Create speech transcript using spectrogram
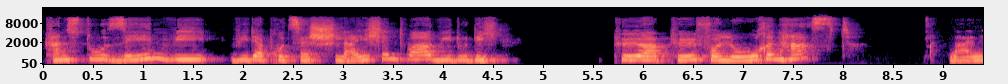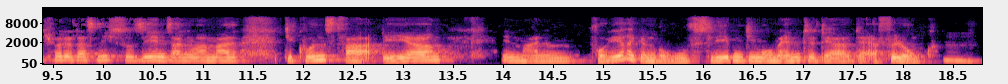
kannst du sehen, wie, wie der Prozess schleichend war, wie du dich peu à peu verloren hast? Nein, ich würde das nicht so sehen. Sagen wir mal, die Kunst war eher in meinem vorherigen Berufsleben die Momente der, der Erfüllung. Mhm.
